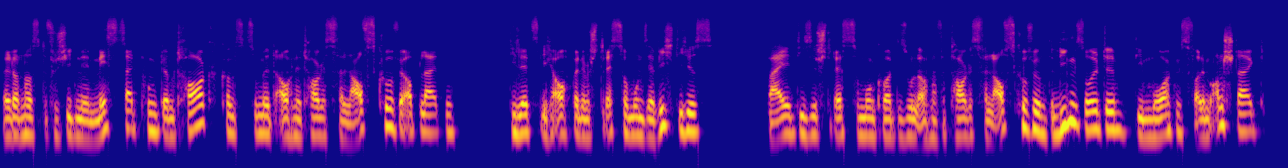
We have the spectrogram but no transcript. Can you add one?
weil dann hast du verschiedene Messzeitpunkte am Tag, kannst somit auch eine Tagesverlaufskurve ableiten, die letztlich auch bei dem Stresshormon sehr wichtig ist weil dieses Stresshormon Cortisol auch einer Tagesverlaufskurve unterliegen sollte, die morgens vor allem ansteigt,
